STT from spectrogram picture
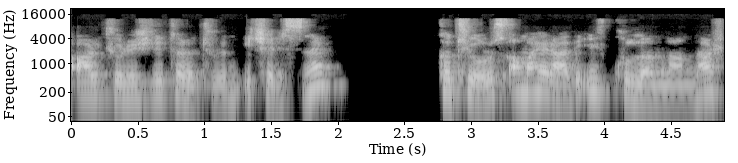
arkeoloji literatürünün içerisine katıyoruz ama herhalde ilk kullanılanlar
